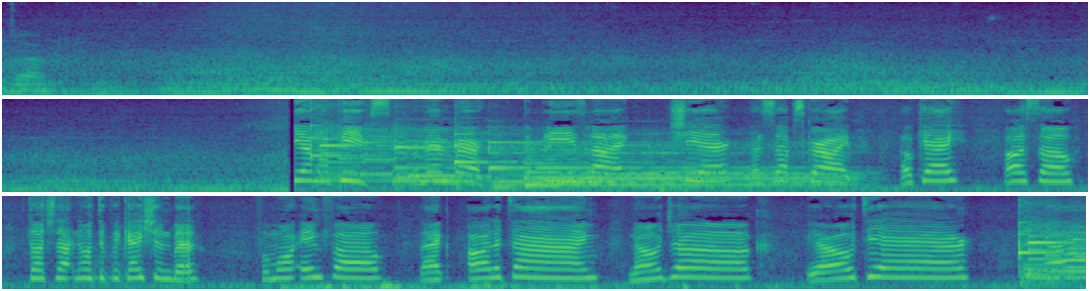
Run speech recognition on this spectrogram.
Joke. Yeah, my peeps, remember to please like, share, and subscribe. Okay? Also, touch that notification bell for more info, like all the time. No joke. Are out here. Bye.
